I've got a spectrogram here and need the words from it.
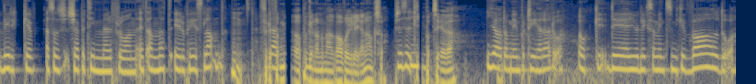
virke, alltså köper timmer från ett annat europeiskt land. Mm. För det får de göra på grund av de här avregleringarna också. Precis. Importera. Ja, de importerar då. Och det är ju liksom inte så mycket val då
